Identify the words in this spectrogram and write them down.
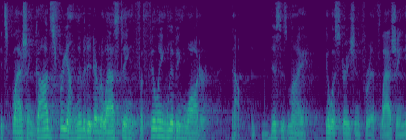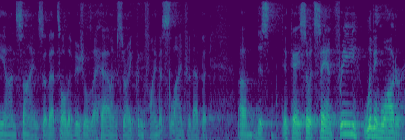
It's flashing God's free, unlimited, everlasting, fulfilling living water. This is my illustration for a flashing neon sign, so that's all the visuals I have. I'm sorry I couldn't find a slide for that, but um, this, okay, so it's saying free living water.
